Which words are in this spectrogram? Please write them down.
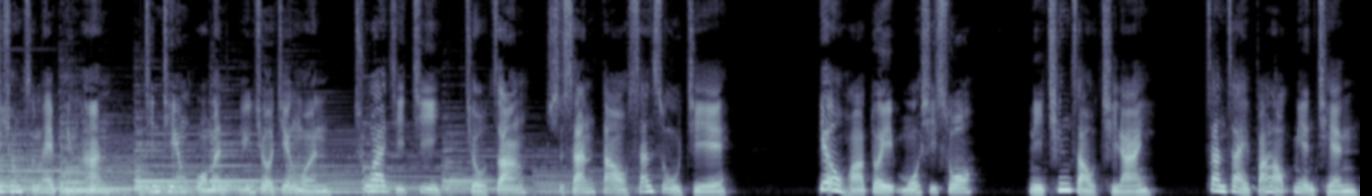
弟兄姊妹平安，今天我们灵修经文出埃及记九章十三到三十五节。耶和华对摩西说：“你清早起来，站在法老面前，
